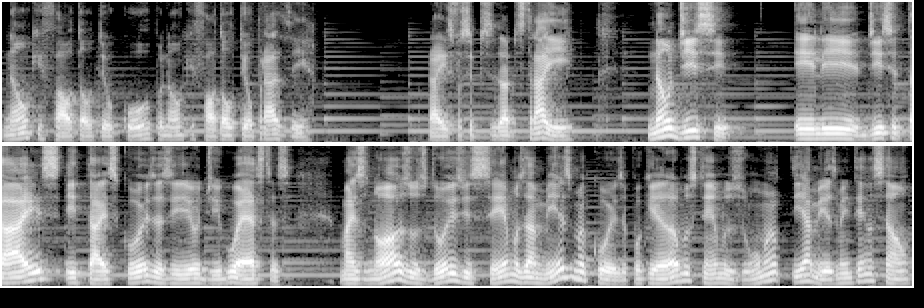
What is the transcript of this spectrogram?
não o que falta ao teu corpo, não o que falta ao teu prazer. Para isso você precisa abstrair. Não disse, ele disse tais e tais coisas e eu digo estas. Mas nós, os dois, dissemos a mesma coisa, porque ambos temos uma e a mesma intenção.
